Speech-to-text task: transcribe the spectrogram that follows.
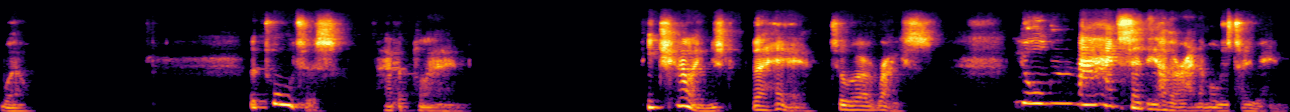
Well, the tortoise had a plan. He challenged the hare to a race. You're mad, said the other animals to him.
